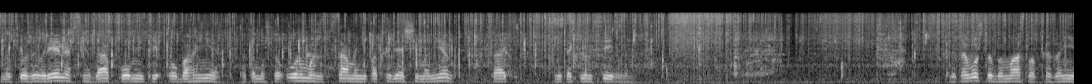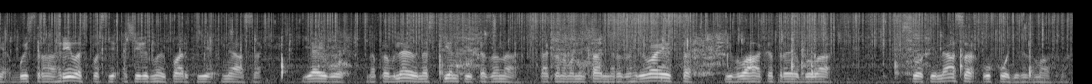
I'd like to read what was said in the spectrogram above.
Но в то же время всегда помните об огне, потому что он может в самый неподходящий момент стать не таким сильным. Для того, чтобы масло в казане быстро нагрелось после очередной партии мяса, я его направляю на стенки казана. Так оно моментально разогревается, и влага, которая была в соке мяса, уходит из масла.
